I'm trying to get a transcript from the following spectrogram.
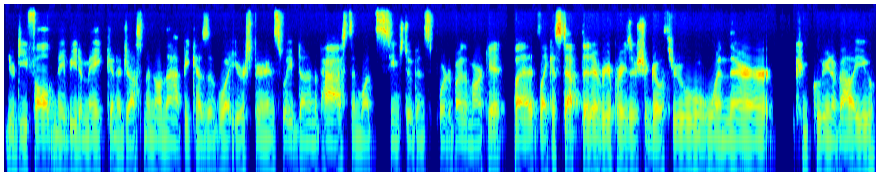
your default may be to make an adjustment on that because of what your experience, what you've done in the past, and what seems to have been supported by the market. But like a step that every appraiser should go through when they're concluding a value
